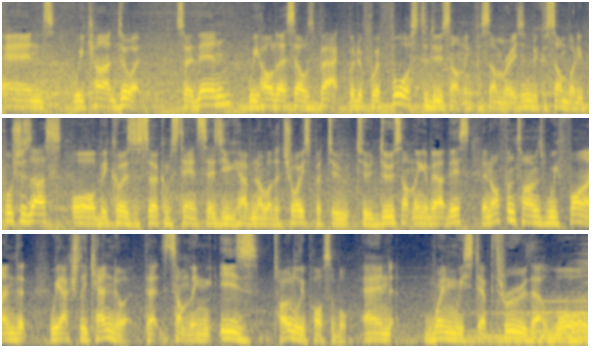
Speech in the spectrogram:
and we can't do it. So then we hold ourselves back. But if we're forced to do something for some reason, because somebody pushes us or because the circumstance says you have no other choice but to, to do something about this, then oftentimes we find that we actually can do it, that something is totally possible. And when we step through that wall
